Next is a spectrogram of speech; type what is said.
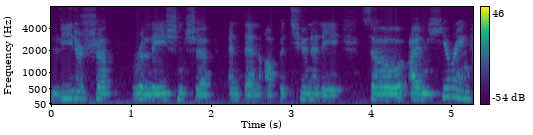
leadership, relationship, and then opportunity. So I'm hearing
